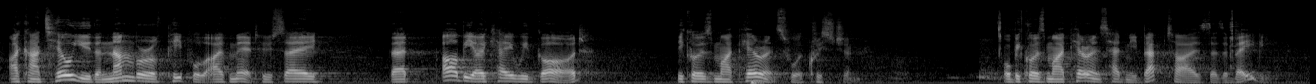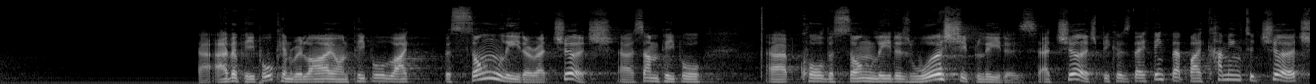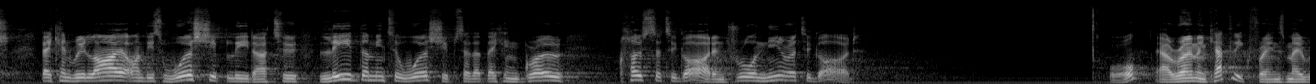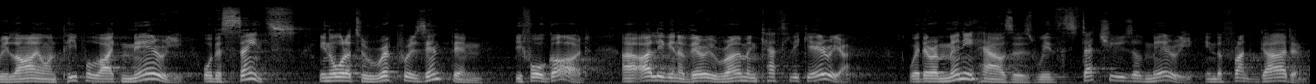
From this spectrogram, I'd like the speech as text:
I can't tell you the number of people I've met who say that I'll be okay with God because my parents were Christian or because my parents had me baptized as a baby. Uh, other people can rely on people like the song leader at church. Uh, some people uh, call the song leaders worship leaders at church because they think that by coming to church, they can rely on this worship leader to lead them into worship so that they can grow closer to God and draw nearer to God. Or our Roman Catholic friends may rely on people like Mary or the saints in order to represent them before God. Uh, I live in a very Roman Catholic area where there are many houses with statues of Mary in the front garden,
